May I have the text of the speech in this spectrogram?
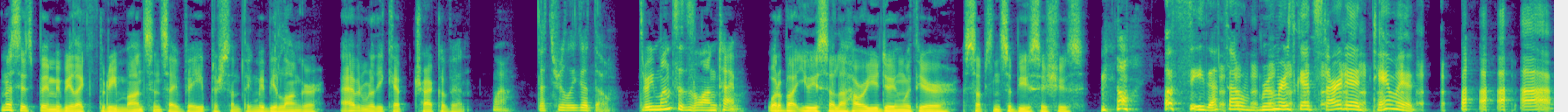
unless it's been maybe like three months since I vaped or something, maybe longer. I haven't really kept track of it. Wow, that's really good though. Three months is a long time. What about you, Isela? How are you doing with your substance abuse issues? No, see, that's how rumors get started. Damn it.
